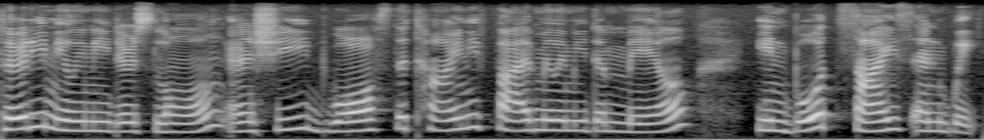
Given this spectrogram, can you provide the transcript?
30 millimeters long and she dwarfs the tiny 5 millimeter male in both size and weight.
